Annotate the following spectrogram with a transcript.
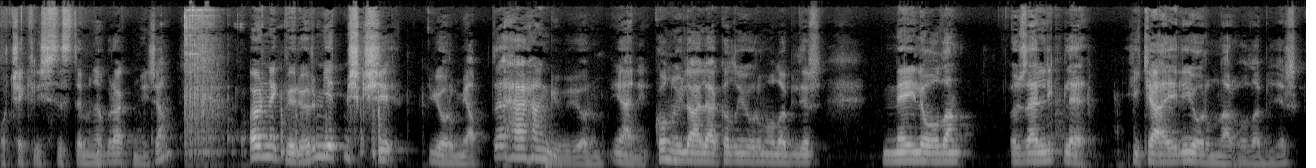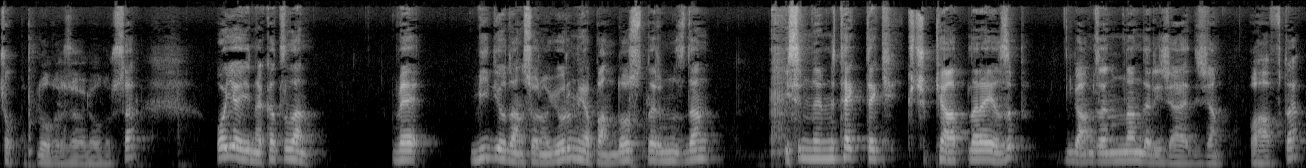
O çekiliş sistemine bırakmayacağım. Örnek veriyorum 70 kişi yorum yaptı. Herhangi bir yorum. Yani konuyla alakalı yorum olabilir. Neyle olan özellikle hikayeli yorumlar olabilir. Çok mutlu oluruz öyle olursa. O yayına katılan ve videodan sonra yorum yapan dostlarımızdan isimlerini tek tek küçük kağıtlara yazıp Gamze Hanım'dan da rica edeceğim o hafta.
